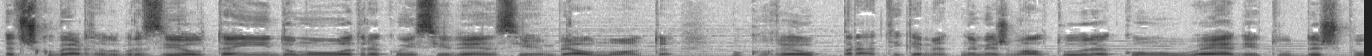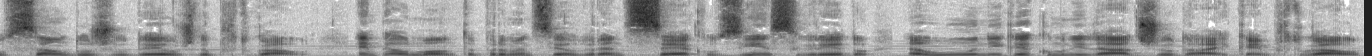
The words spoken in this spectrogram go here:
A descoberta do Brasil tem ainda uma outra coincidência em Belmonte. Ocorreu praticamente na mesma altura com o édito de expulsão dos judeus de Portugal. Em Belmonte permaneceu durante séculos e em segredo a única comunidade judaica em Portugal.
